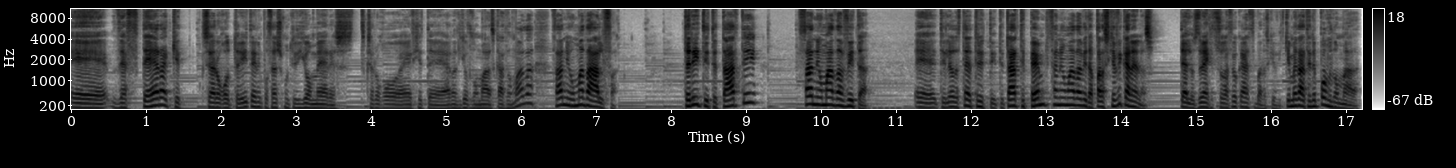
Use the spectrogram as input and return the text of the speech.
Ε, Δευτέρα και ξέρω εγώ τρίτη, αν υποθέσουμε ότι δύο μέρες, ξέρω εγώ έρχεται ένα-δύο εβδομάδες κάθε ομάδα, θα είναι η ομάδα Α. Τρίτη, Τετάρτη θα είναι η ομάδα Β. Ε, τη λέω Δευτέρα, Τρίτη, Τετάρτη, Πέμπτη θα είναι η ομάδα Β. Παρασκευή κανένας. Τέλος, δεν έχετε στο γραφείο κανένας την Παρασκευή. Και μετά την επόμενη εβδομάδα.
